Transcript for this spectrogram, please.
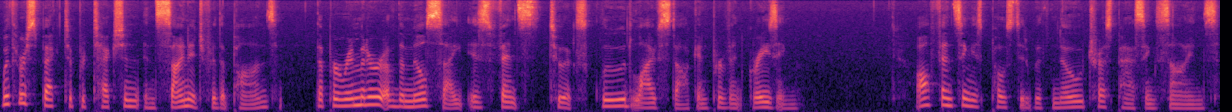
With respect to protection and signage for the ponds, the perimeter of the mill site is fenced to exclude livestock and prevent grazing. All fencing is posted with no trespassing signs.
